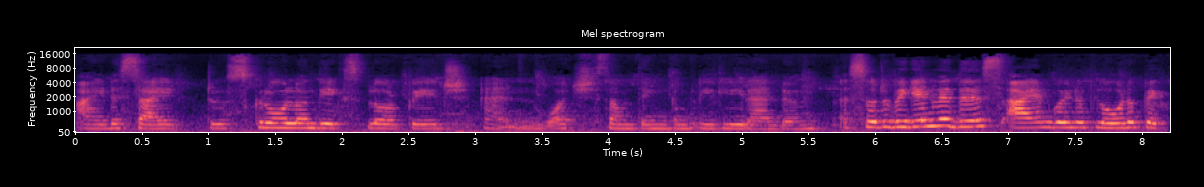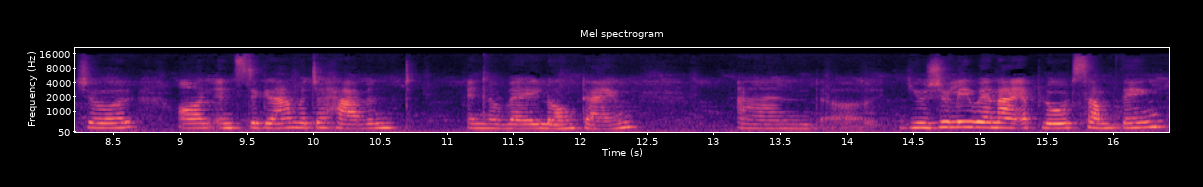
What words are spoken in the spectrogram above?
i decide to scroll on the explore page and watch something completely random. So to begin with this i am going to upload a picture on instagram which i haven't in a very long time and uh, usually when I upload something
